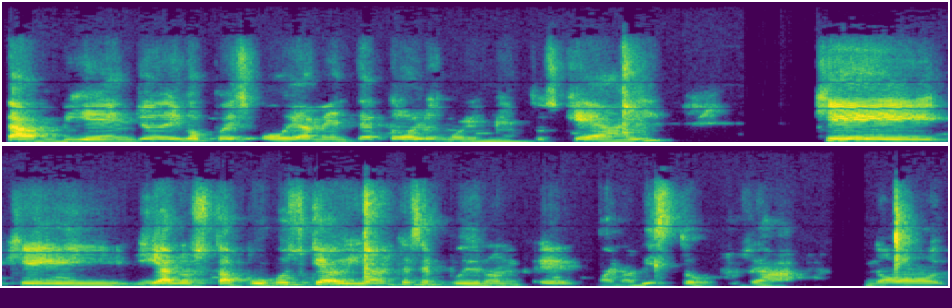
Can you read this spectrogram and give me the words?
también yo digo, pues obviamente a todos los movimientos que hay, que, que y a los tapujos que habían, que se pudieron, eh, bueno, listo, o sea, no,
